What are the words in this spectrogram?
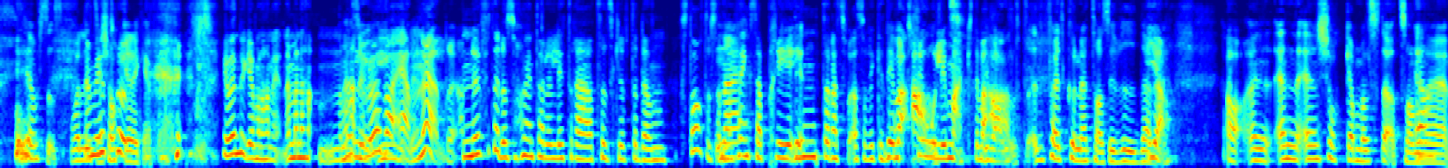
ja precis, var Nej, lite men jag tror- tjockare kanske. Jag vet inte hur gammal han är. Nej, men han, men han skulle ju vara ännu äldre. Nu för tiden så har inte alla litterära tidskrifter den statusen. Nej. Man tänker så här pre-internet, alltså vilken Det var otrolig allt. makt. Det var, allt. För att kunna ta sig vidare. Ja. Ja, en, en, en tjock gammal stöt som, Ja. eh,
